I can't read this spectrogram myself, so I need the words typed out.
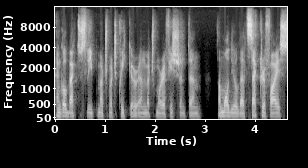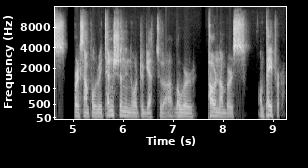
and go back to sleep much, much quicker and much more efficient than a module that sacrifice, for example, retention in order to get to uh, lower power numbers on paper.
